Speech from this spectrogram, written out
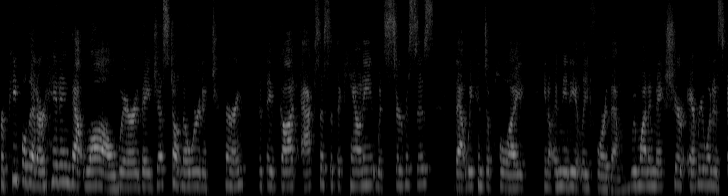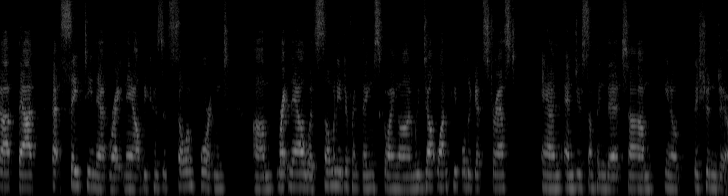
for people that are hitting that wall where they just don't know where to turn, that they've got access at the county with services that we can deploy, you know, immediately for them. We want to make sure everyone has got that that safety net right now because it's so important um, right now with so many different things going on. We don't want people to get stressed and and do something that um, you know they shouldn't do.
